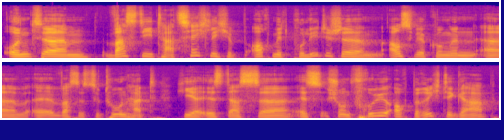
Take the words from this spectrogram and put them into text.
Und ähm, was die tatsächliche, auch mit politischen Auswirkungen, äh, äh, was es zu tun hat, hier ist, dass äh, es schon früh auch Berichte gab,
